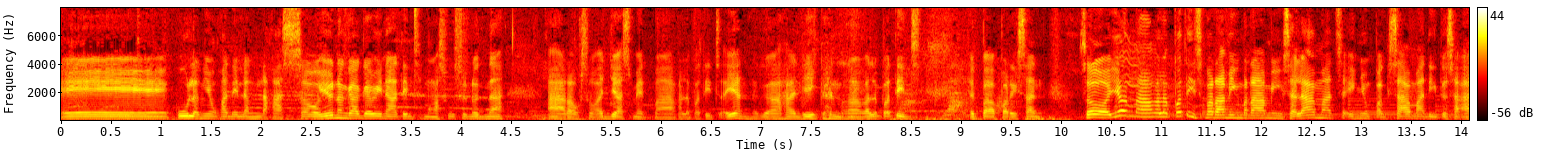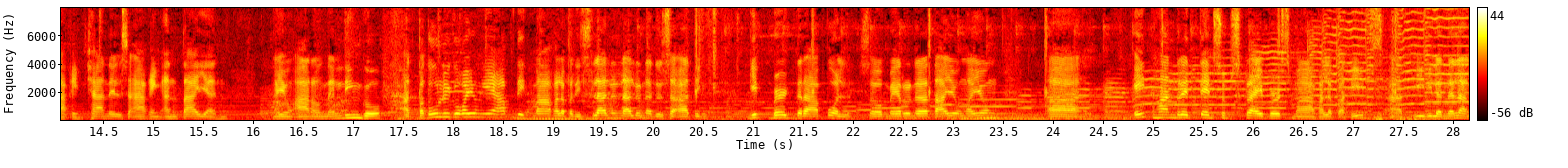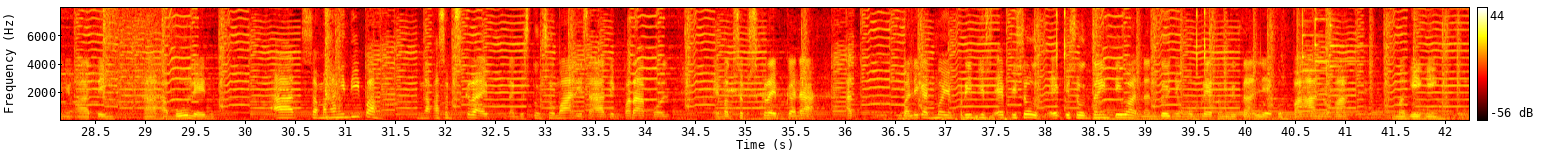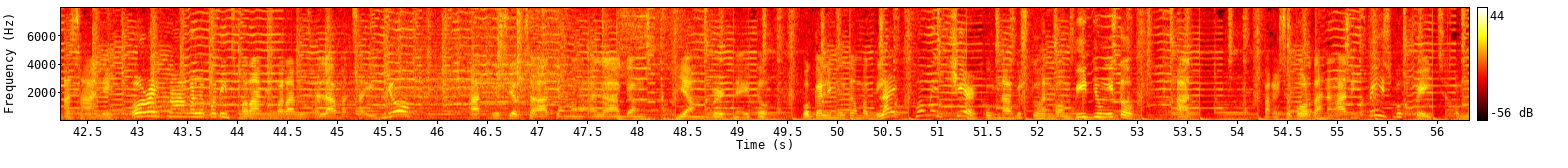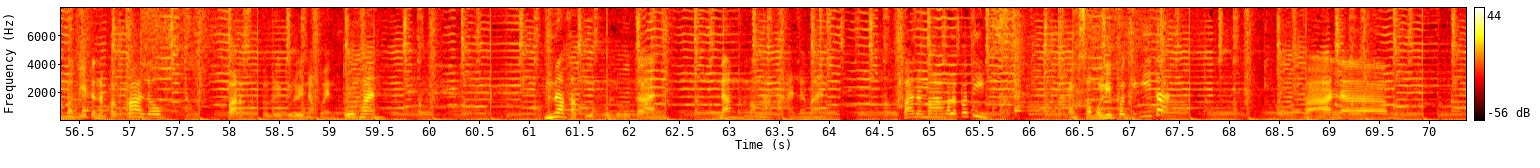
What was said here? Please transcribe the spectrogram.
eh kulang yung kanilang lakas. So yun ang gagawin natin sa mga susunod na araw. So adjustment mga kalapatids. Ayan naghahalikan mga kalapatids. Nagpaparisan. So yun mga kalapatids maraming maraming salamat sa inyong pagsama dito sa aking channel sa aking antayan ngayong araw ng linggo. At patuloy ko kayong i-update mga kalapatids lalo lalo na doon sa ating gift bird raffle so meron na tayo ngayong ah, 810 subscribers mga kalapatids at iilan na lang yung ating hahabulin. At sa mga hindi pa nakasubscribe na gustong sumali sa ating parapol eh mag-subscribe ka na. At balikan mo yung previous episode episode 91 nandun yung kompletong detalye kung paano ka magiging kasali. Alright mga kalapatids maraming maraming salamat sa inyo at good job sa ating mga alagang young bird na ito huwag kalimutang mag like, comment, share kung nagustuhan mo ang video ito at pakisuportahan ng ating Facebook page sa pamamagitan ng pag-follow para sa tuloy-tuloy na kwentuhan na kapupulutan ng mga kaalaman. Paano mga kalapatid? Hanggang sa muling pagkikita. Paalam!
